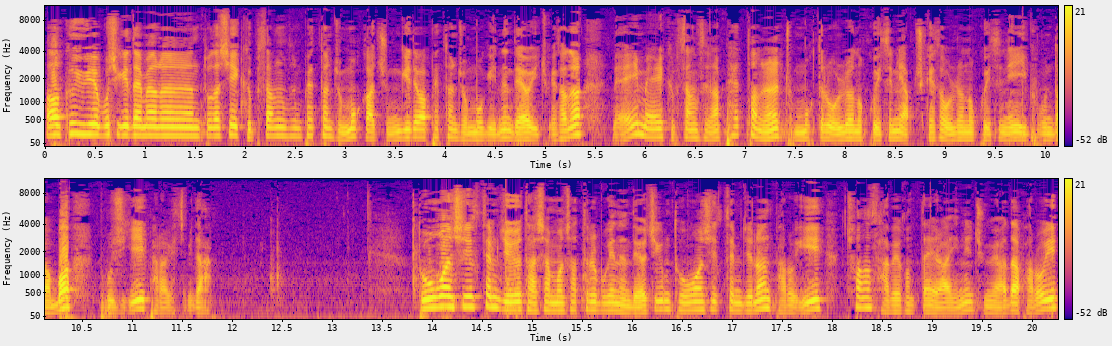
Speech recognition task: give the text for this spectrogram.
어, 그 위에 보시게 되면은 또다시 급상승 패턴 종목과 중기대화 패턴 종목이 있는데요. 이쪽에서는 매일매일 급상승한 패턴을 종목들을 올려놓고 있으니 압축해서 올려놓고 있으니 이 부분도 한번 보시기 바라겠습니다. 동원 시스템즈 다시 한번 차트를 보겠는데요. 지금 동원 시스템즈는 바로 이 1,400원대 라인이 중요하다. 바로 이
